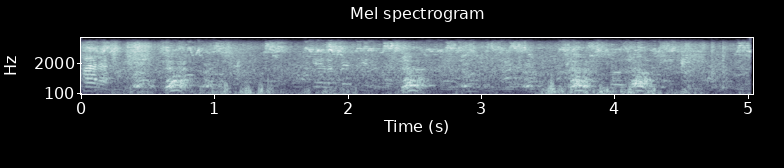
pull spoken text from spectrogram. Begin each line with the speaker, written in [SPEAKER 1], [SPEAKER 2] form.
[SPEAKER 1] Para.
